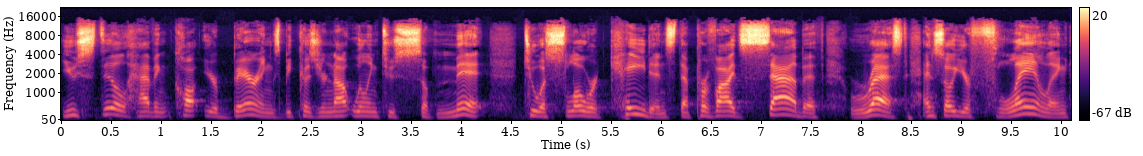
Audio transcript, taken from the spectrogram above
you still haven't caught your bearings because you're not willing to submit to a slower cadence that provides Sabbath rest. And so you're flailing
